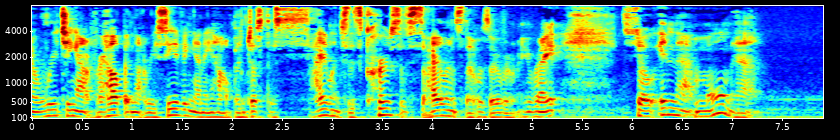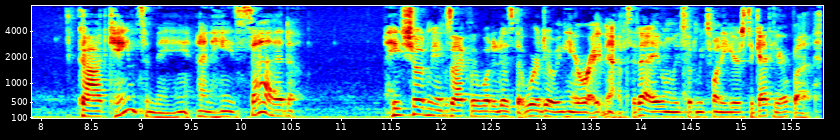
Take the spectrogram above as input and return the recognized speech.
know, reaching out for help and not receiving any help, and just this silence, this curse of silence that was over me, right? So, in that moment, God came to me and He said, He showed me exactly what it is that we're doing here right now today. It only took me 20 years to get here, but,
